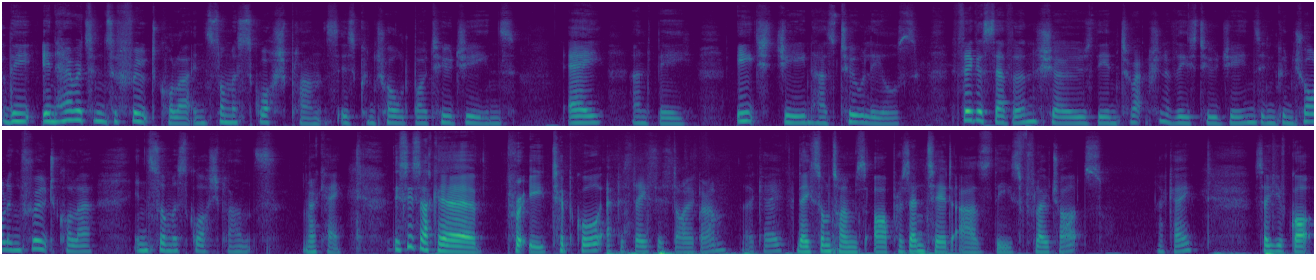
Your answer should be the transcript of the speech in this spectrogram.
The inheritance of fruit colour in summer squash plants is controlled by two genes, A and B. Each gene has two alleles. Figure 7 shows the interaction of these two genes in controlling fruit colour in summer squash plants. Okay, this is like a pretty typical epistasis diagram. Okay, they sometimes are presented as these flowcharts. Okay, so you've got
